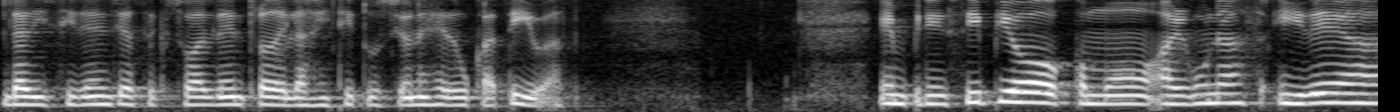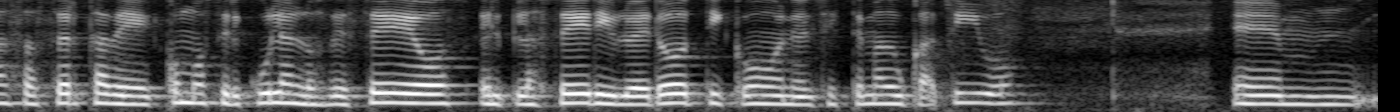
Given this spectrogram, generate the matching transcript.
la disidencia sexual dentro de las instituciones educativas en principio como algunas ideas acerca de cómo circulan los deseos, el placer y lo erótico en el sistema educativo. Em,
